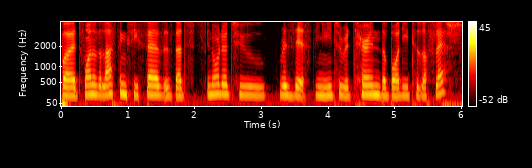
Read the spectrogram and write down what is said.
but one of the last things she says is that in order to resist you need to return the body to the flesh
